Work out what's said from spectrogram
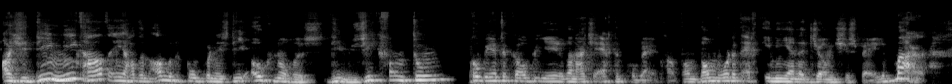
Als je die niet had en je had een andere componist die ook nog eens die muziek van toen probeert te kopiëren, dan had je echt een probleem gehad. Dan, dan wordt het echt Indiana Jonesje spelen. Maar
